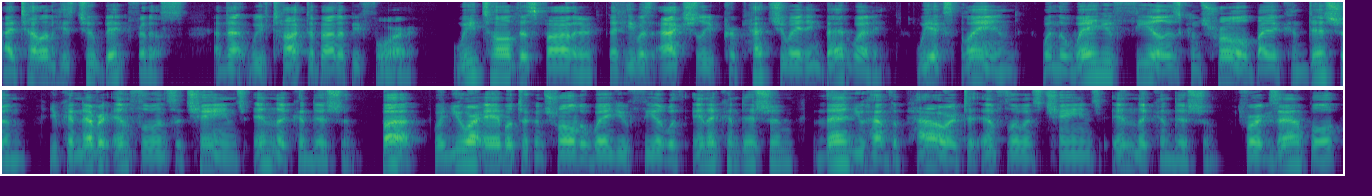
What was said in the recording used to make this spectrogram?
I tell him he's too big for this, and that we've talked about it before. We told this father that he was actually perpetuating bedwetting. We explained when the way you feel is controlled by a condition, you can never influence a change in the condition. But when you are able to control the way you feel within a condition, then you have the power to influence change in the condition. For example,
